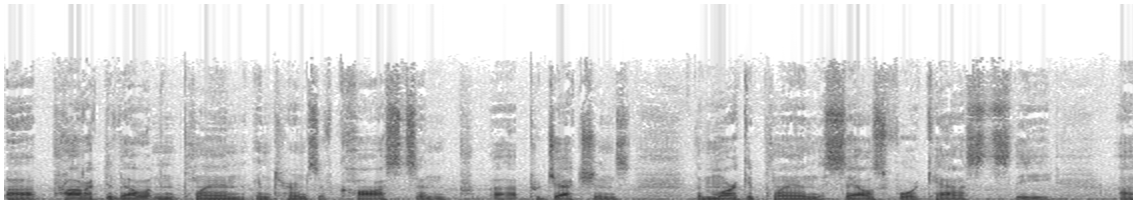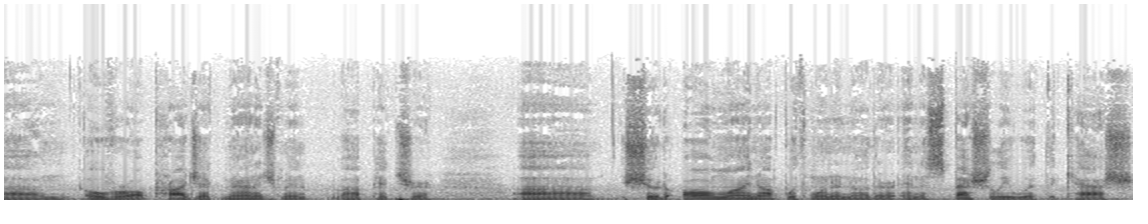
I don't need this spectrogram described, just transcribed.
uh, product development plan in terms of costs and uh, projections, the market plan, the sales forecasts, the um, overall project management uh, picture. Uh, should all line up with one another, and especially with the cash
